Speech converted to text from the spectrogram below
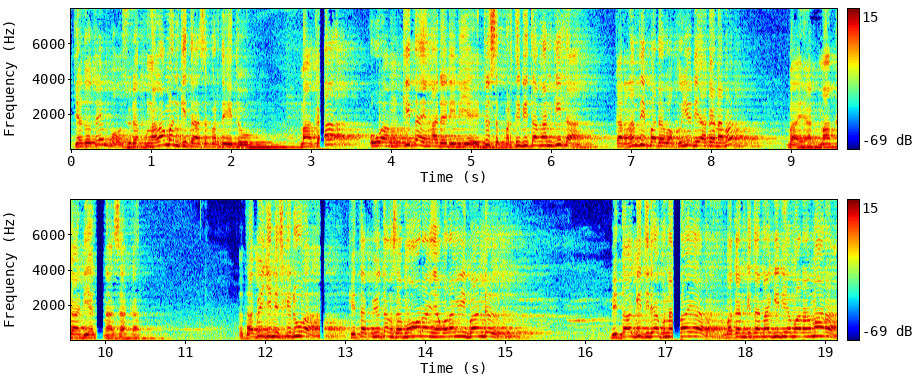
jatuh tempo. Sudah pengalaman kita seperti itu. Maka uang kita yang ada di dia itu seperti di tangan kita. Karena nanti pada waktunya dia akan apa? Bayar. Maka dia kena zakat. Tetapi jenis kedua, kita piutang sama orang yang orang ini bandel. Ditagih tidak pernah bayar, bahkan kita nagih dia marah-marah.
